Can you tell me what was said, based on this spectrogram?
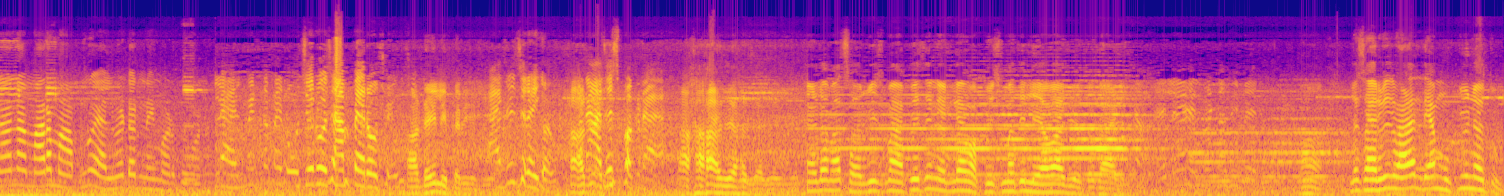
ના ના મારા માપનું હેલ્મેટ જ નહીં મળતું મને. હેલ્મેટ તમે રોજે રોજ આમ પહેરો છો હા ડેઈલી પહેરીએ આજે જ રહી ગયું. આજે જ પકડાયા. હા આજે આજે મેડમ આ સર્વિસમાં આપીએ છે ને એટલે ઓફિસમાંથી લેવા જોઈએ તો ગાડી. હા એટલે સર્વિસ વાળા ત્યાં મૂક્યું નહોતું.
